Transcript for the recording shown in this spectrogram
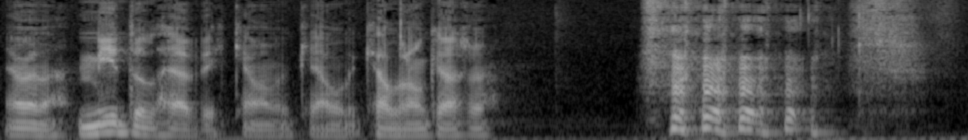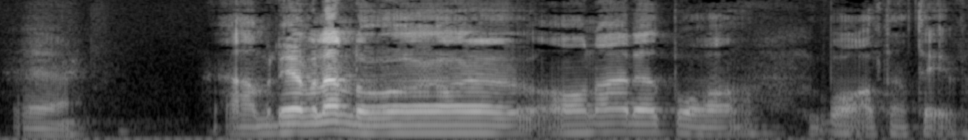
jag vet inte, middle heavy kan man väl kalla, kalla dem kanske. uh. Ja men det är väl ändå, ja nej det är ett bra, bra alternativ.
